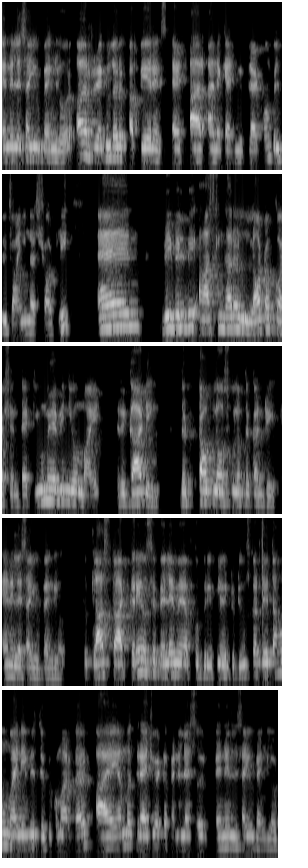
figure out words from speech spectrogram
NLSIU Bangalore, a regular appearance at our Unacademy platform, will be joining us shortly. And we will be asking her a lot of questions that you may have in your mind regarding the top law school of the country, NLSIU Bangalore. तो क्लास स्टार्ट करें, उससे पहले मैं आपको ब्रीफली इंट्रोड्यूस कर देता हूँ। My name is Divya Kumar Garg I am a graduate of NLSO NLSI Bangalore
